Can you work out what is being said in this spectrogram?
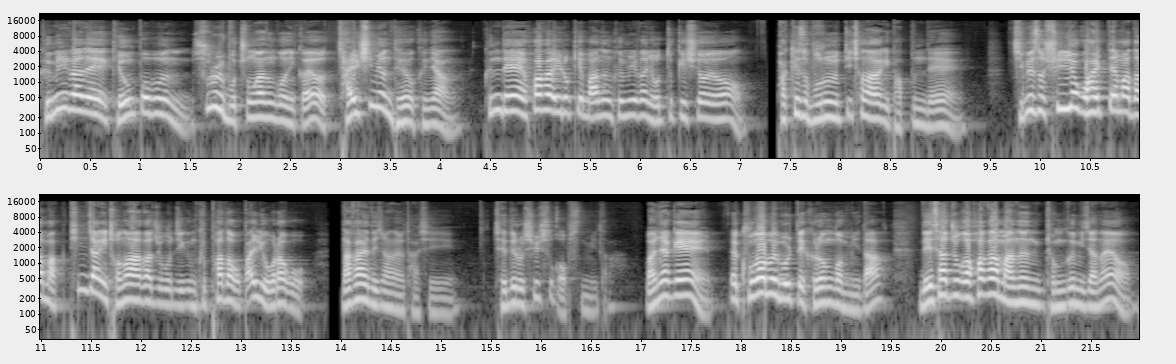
금일간의 개운법은 술을 보충하는 거니까요. 잘 쉬면 돼요, 그냥. 근데 화가 이렇게 많은 금일간이 어떻게 쉬어요? 밖에서 부르면 뛰쳐나가기 바쁜데 집에서 쉬려고 할 때마다 막 팀장이 전화 와가지고 지금 급하다고 빨리 오라고 나가야 되잖아요, 다시. 제대로 쉴 수가 없습니다. 만약에 궁합을 볼 때 그런 겁니다. 내 사주가 화가 많은 경금이잖아요.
